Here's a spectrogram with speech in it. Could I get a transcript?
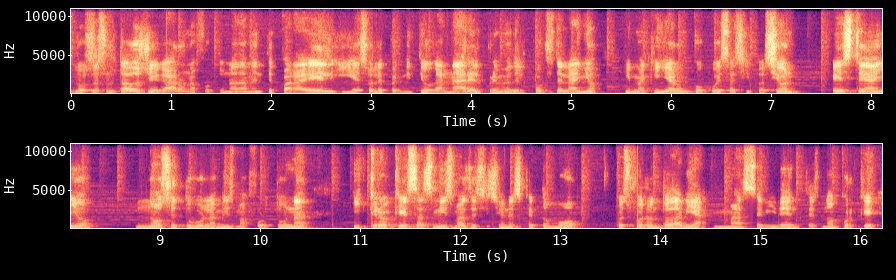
los resultados llegaron afortunadamente para él y eso le permitió ganar el premio del coach del año y maquillar un poco esa situación. Este año no se tuvo la misma fortuna y creo que esas mismas decisiones que tomó pues fueron todavía más evidentes, ¿no? Porque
